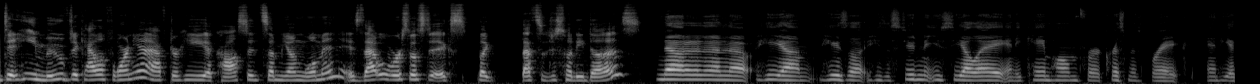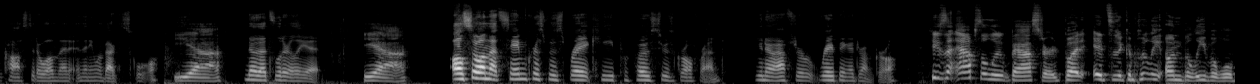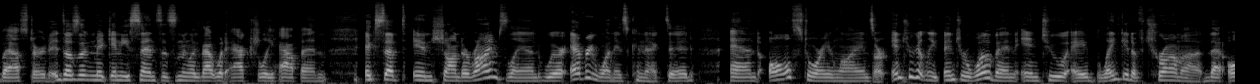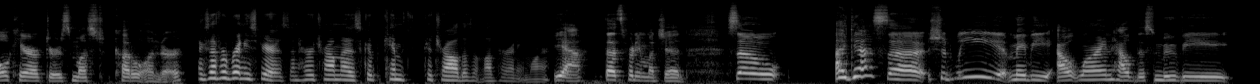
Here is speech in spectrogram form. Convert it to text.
did he move to California after he accosted some young woman? Is that what we're supposed to ex- like? That's just what he does. No, no, no, no, no. He um he's a he's a student at UCLA and he came home for a Christmas break and he accosted a woman and then he went back to school. Yeah, No, that's literally it. yeah. Also on that same Christmas break, he proposed to his girlfriend. You know, after raping a drunk girl. He's an absolute bastard, but it's a completely unbelievable bastard. It doesn't make any sense that something like that would actually happen, except in Shonda Rhimes land, where everyone is connected and all storylines are intricately interwoven into a blanket of trauma that all characters must cuddle under. Except for Britney Spears, and her trauma is Kim Cattrall doesn't love her anymore. Yeah, that's pretty much it. So, I guess, uh, should we maybe outline how this movie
